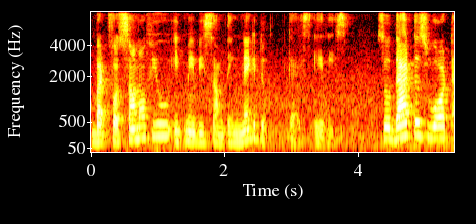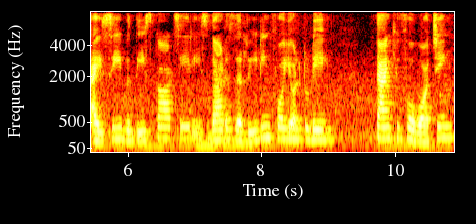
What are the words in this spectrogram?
but for some of you, it may be something negative, guys, Aries. So that is what I see with these cards, Aries. That is the reading for you all today. Thank you for watching.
